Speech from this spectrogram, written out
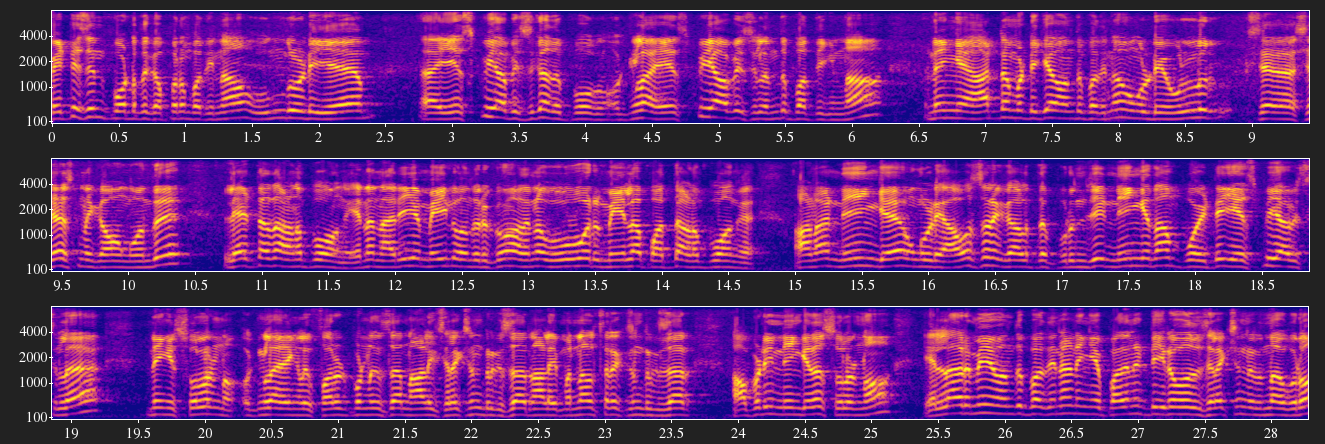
பெட்டிஷன் போட்டதுக்கப்புறம் பார்த்தீங்கன்னா உங்களுடைய எஸ்பி ஆஃபீஸுக்கு அது போகும். ஓகேங்களா? எஸ்பி ஆஃபீஸ்லேருந்து பார்த்தீங்கன்னா நீங்கள் ஆட்டோமேட்டிக்காக வந்து பார்த்தீங்கன்னா உங்களுடைய உள்ளூர் ஸ்டே- ஸ்டேஷனுக்கு அவங்க வந்து லேட்டாக தான் அனுப்புவாங்க. ஏன்னா நிறைய மெயில் வந்திருக்கும். அதனால் ஒவ்வொரு மெயிலாக பார்த்து அனுப்புவாங்க. ஆனால் நீங்கள் உங்களுடைய அவசர காலத்தை புரிஞ்சு நீங்கள் தான் போயிட்டு எஸ்பி ஆஃபீஸில் நீங்கள் சொல்லணும். ஓகேங்களா? எங்களுக்கு ஃபார்வர்ட் பண்ணுங்கள் சார். நாளைக்கு செலெக்ஷன் இருக்குது சார். நாளைக்கு மறுநாள் செலெக்ஷன் இருக்குது சார். அப்படின்னு நீங்கள் தான் சொல்லணும். எல்லாருமே வந்து பார்த்தீங்கன்னா நீங்கள் பதினெட்டு இருபது செலெக்ஷன் இருந்தால் கூட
